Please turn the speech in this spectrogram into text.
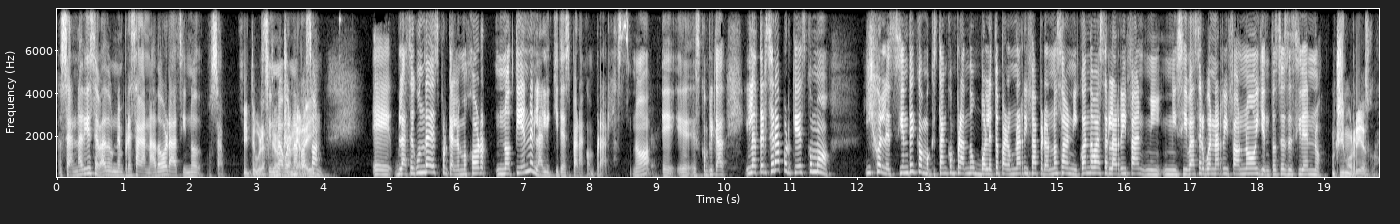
O sea, nadie se va de una empresa ganadora si no, o sea, Sí, te sin una buena razón. Eh, la segunda es porque a lo mejor no tienen la liquidez para comprarlas, ¿no? Eh, eh, es complicado. Y la tercera porque es como, híjole, sienten como que están comprando un boleto para una rifa, pero no saben ni cuándo va a ser la rifa, ni, ni si va a ser buena rifa o no, y entonces deciden no. Muchísimo riesgo.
